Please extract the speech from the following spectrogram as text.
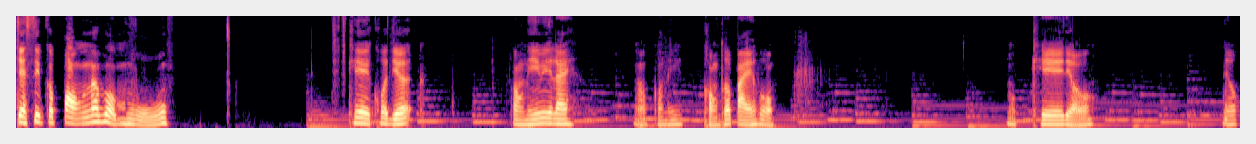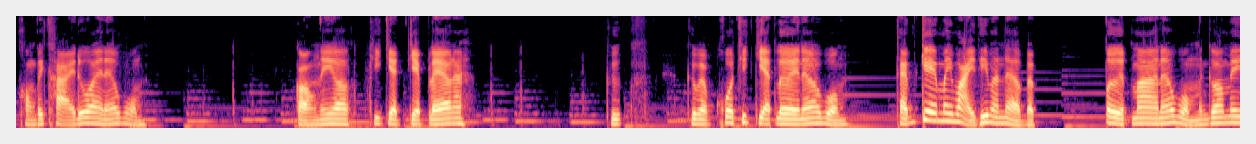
เจ็ดสิบกระป๋องครับผมโหโอเคโคตรเยอะ กล่องนี้มีอะไรอ๋อกล่องนี้ของทั่วไปครับผม โอเคเดี๋ยว เดี๋ยวของไปขายด้วยนะครับผม กล่องนี้ก็ขี้เกียจเก็บแล้วนะ คือคือแบบโคตรขี้เกียจเลยนะครับผม แถมเกมใหม่ๆที่มันเออแบบเปิดมานะครับผมมันก็ไม่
